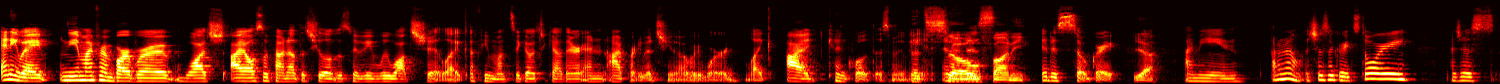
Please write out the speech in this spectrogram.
anyway, me and my friend Barbara watched. I also found out that she loved this movie, and we watched it like a few months ago together. And I pretty much knew every word. Like I can quote this movie. That's so it is, funny. It is so great. Yeah. I mean, I don't know. It's just a great story. It just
